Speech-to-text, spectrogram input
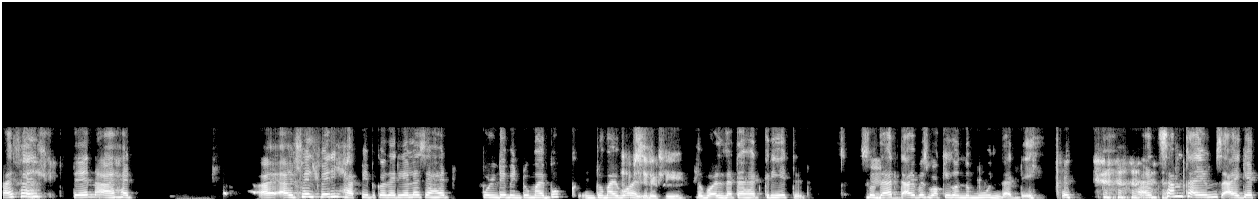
I felt then I had I, I, felt very happy because I realized I had pulled him into my book, into my world. Absolutely. The world that I had created. So mm. that I was walking on the moon that day. and sometimes I get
